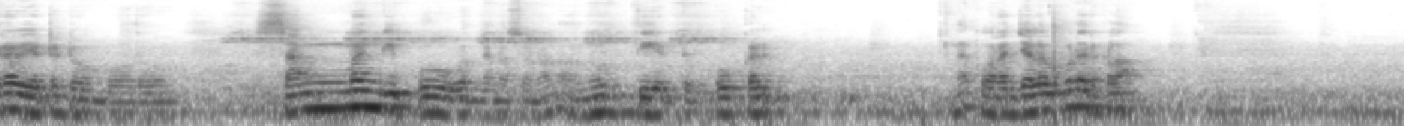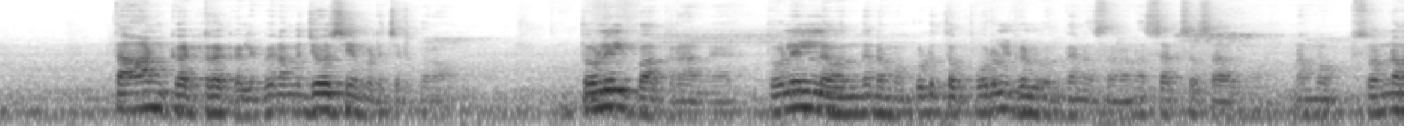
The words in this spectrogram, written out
இரவு எட்டு டு ஒம்போதோ சம்மங்கி பூ வந்து என்ன சொன்னோன்னா நூற்றி எட்டு பூக்கள். குறைஞ்ச அளவு கூட இருக்கலாம். தான் கற்ற கல்வி. நம்ம ஜோசியம் படிச்சிருக்கிறோம். தொழில் பார்க்குறாங்க. தொழிலில் வந்து நம்ம கொடுத்த பொருள்கள் வந்து என்ன சொன்னோன்னா சக்ஸஸ் ஆகணும் நம்ம சொன்ன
